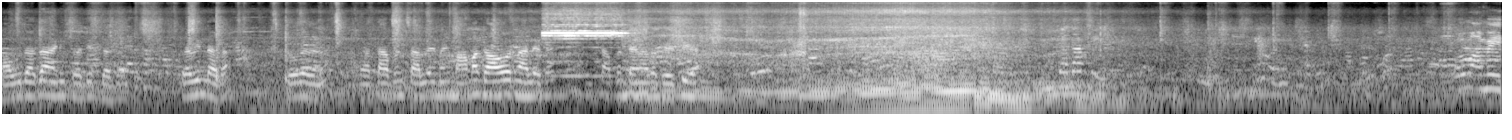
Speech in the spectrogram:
भाऊ दादा आणि प्रदीप दादा. प्रवीण दादा दोघं जण. तर आता आपण चाललो आहे म्हणजे मामा गावावरून आले तर आपण त्यांना आता भेटूया. ओ मामी.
